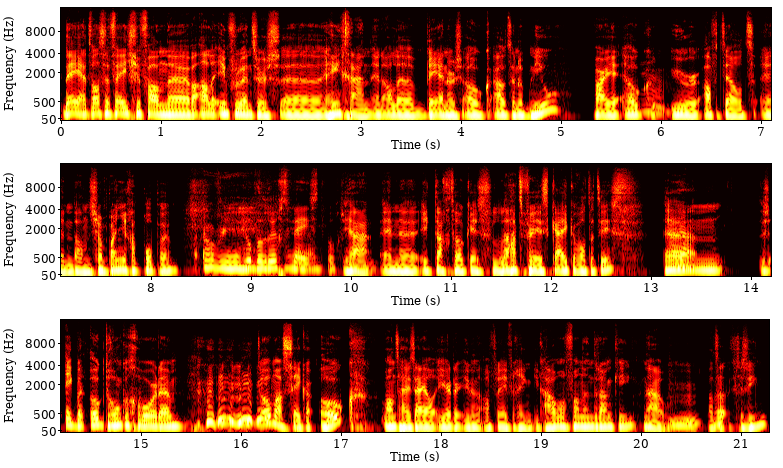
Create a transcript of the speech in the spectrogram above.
Nee, het was een feestje van uh, waar alle influencers uh, heen gaan en alle BN'ers ook, oud en opnieuw. Waar je elk ja. uur aftelt en dan champagne gaat poppen. Over je. Heel berucht feest, ja. volgens mij. Ja, en uh, ik dacht ook eens, laten we eens kijken wat het is. Um, ja. Dus ik ben ook dronken geworden. Thomas zeker ook. Want hij zei al eerder in een aflevering: Ik hou wel van een drankje. Nou, mm. dat heb ik gezien.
